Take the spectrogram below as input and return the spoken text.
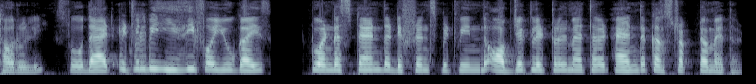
thoroughly so that it will be easy for you guys to understand the difference between the object literal method and the constructor method.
